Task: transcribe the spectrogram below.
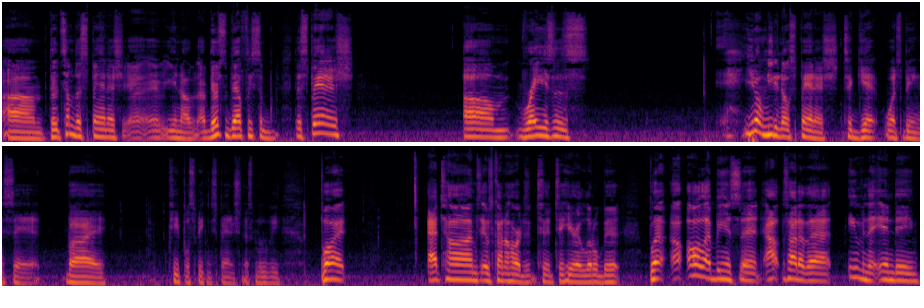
Um, the, some of the Spanish, uh, you know, there's definitely some the Spanish um raises. You don't need to know Spanish to get what's being said by people speaking Spanish in this movie, but at times it was kind of hard to, to, to, hear a little bit. But uh, all that being said, outside of that, even the ending,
